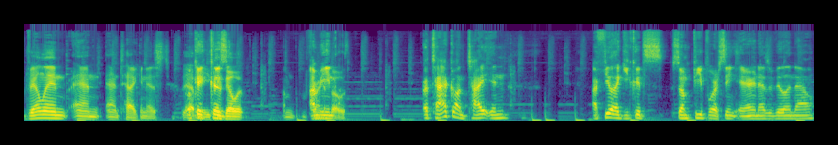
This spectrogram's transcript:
villain and antagonist. Okay, mean, you can 'cause- go with. I'm I mean, both. Attack on Titan. I feel like you could. Some people are seeing Eren as a villain now,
